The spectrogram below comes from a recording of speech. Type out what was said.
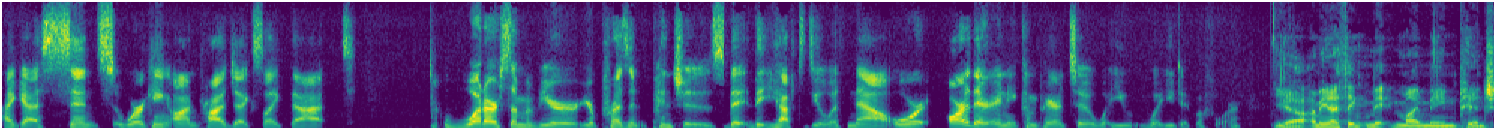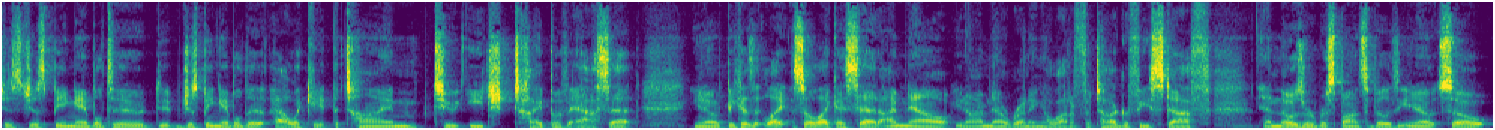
I guess, since working on projects like that. What are some of your your present pinches that, that you have to deal with now, or are there any compared to what you what you did before? Yeah, I mean, I think my main pinch is just being able to just being able to allocate the time to each type of asset, you know, because like so like I said, I'm now, you know, I'm now running a lot of photography stuff and those are responsibilities, you know, so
